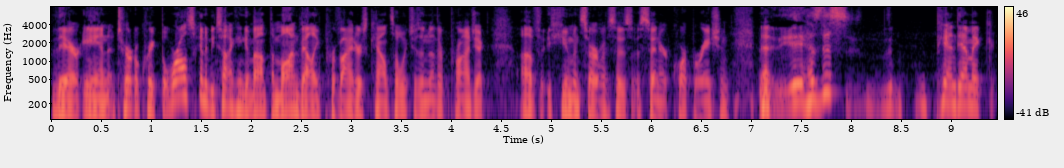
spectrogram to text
there in Turtle Creek. But we're also going to be talking about the Mon Valley Providers Council, which is another project of Human Services Center Corporation. Uh, has this pandemic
